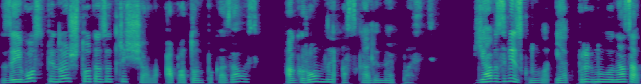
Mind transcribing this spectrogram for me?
За его спиной что-то затрещало, а потом показалась огромная оскаленная пасть. Я взвизгнула и отпрыгнула назад.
